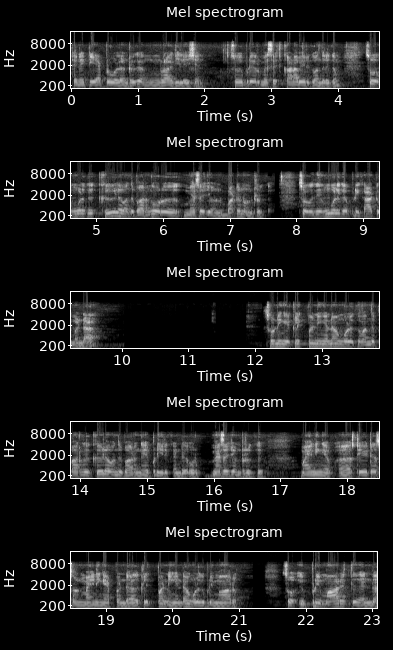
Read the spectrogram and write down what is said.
டெனட்டி அப்ரூவல்ன்றது கங்க்ராச்சுலேஷன் ஸோ இப்படி ஒரு மெசேஜ் கனவேருக்கு வந்திருக்கு ஸோ உங்களுக்கு கீழே வந்து பாருங்கள் ஒரு மெசேஜ் ஒன்று பட்டன் ஒன்று இருக்குது ஸோ இது உங்களுக்கு எப்படி காட்டுமெண்டா ஸோ நீங்கள் கிளிக் பண்ணிங்கன்னா உங்களுக்கு வந்து பாருங்கள் கீழே வந்து பாருங்கள் எப்படி இருக்குண்டு ஒரு மெசேஜ் ஒன்று இருக்குது mining app status on mining ஆப்புண்டு அதை கிளிக் பண்ணிங்கன்னா உங்களுக்கு இப்படி மாறும் ஸோ இப்படி மாறிட்டுன்னா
